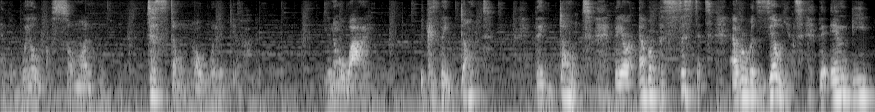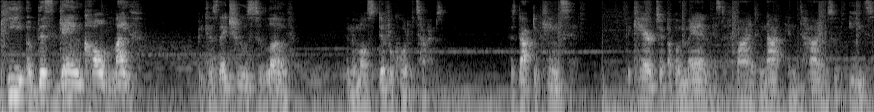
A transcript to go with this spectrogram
and the will of someone who just don't know when to give up. You know why? Because they don't. They don't. They are ever persistent, ever resilient, the MVP of this game called life. Because they choose to love in the most difficult of times. As Dr. King said, the character of a man is defined not in times of ease,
